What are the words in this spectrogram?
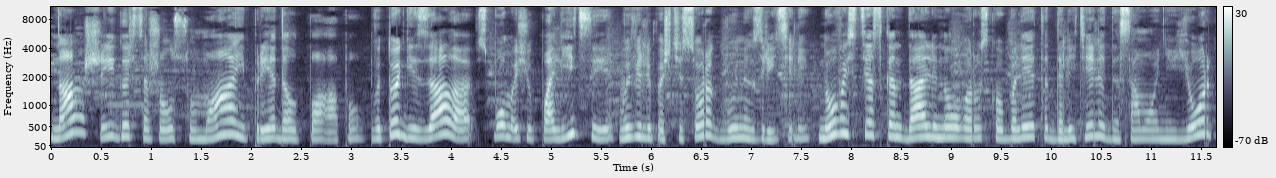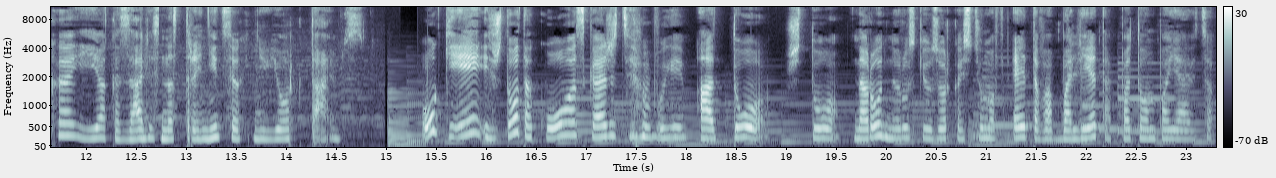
«Наш Игорь сошел с ума и предал папу». В итоге зала с помощью полиции вывели почти 40 буйных зрителей. Новости о скандале нового русского балета долетели до самого Нью-Йорка и оказались на страницах Нью-Йорк Таймс. Окей, и что такого скажете вы? А то, что народный русский узор костюмов этого балета потом появится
